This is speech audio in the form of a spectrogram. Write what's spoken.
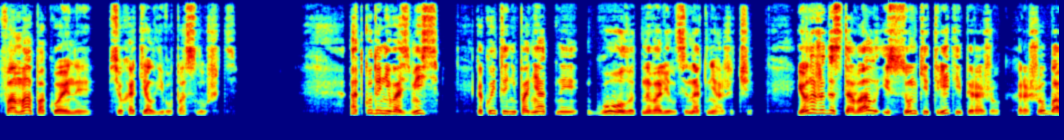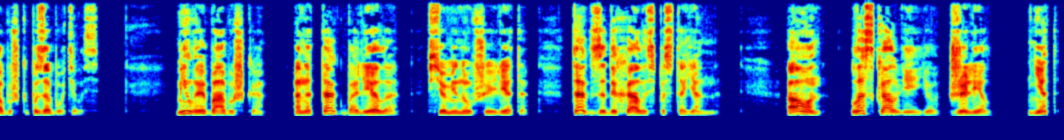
Фома покойный все хотел его послушать. Откуда ни возьмись, какой-то непонятный голод навалился на княжича, и он уже доставал из сумки третий пирожок. Хорошо бабушка позаботилась. Милая бабушка, она так болела все минувшее лето, так задыхалась постоянно. А он ласкал ли ее, жалел? Нет,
